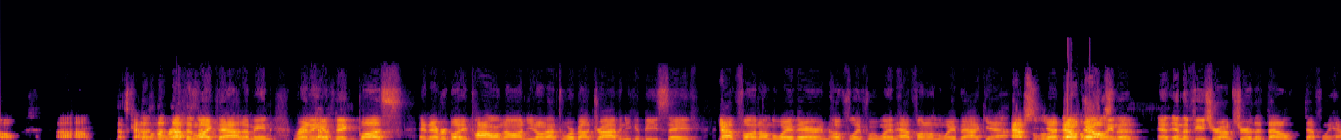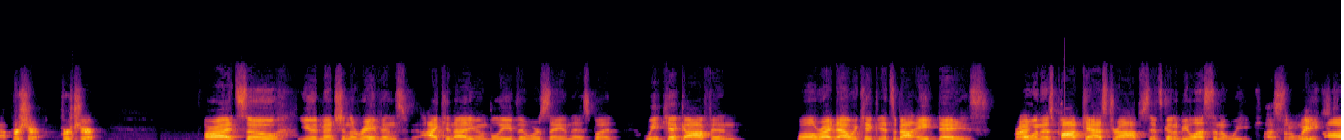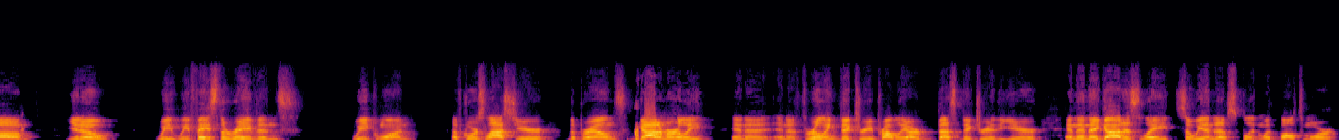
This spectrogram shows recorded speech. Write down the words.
um, that's kind of nothing like that. I mean, renting yeah. a big bus and everybody piling on, you don't have to worry about driving. You can be safe, yep. have fun on the way there, and hopefully, if we win, have fun on the way back. Yeah, absolutely. Yeah, de- definitely awesome. in the in, in the future, I'm sure that that'll definitely happen for sure. For sure. All right, so you had mentioned the Ravens. I cannot even believe that we're saying this, but we kick off in well, right now we kick. It's about eight days Right. But when this podcast drops, it's going to be less than a week. Less than a week. Um, you know, we we faced the Ravens week one. Of course, last year the Browns got them early in a in a thrilling victory, probably our best victory of the year. And then they got us late, so we ended up splitting with Baltimore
